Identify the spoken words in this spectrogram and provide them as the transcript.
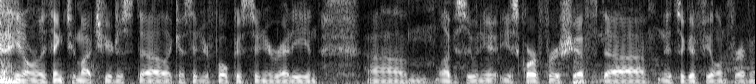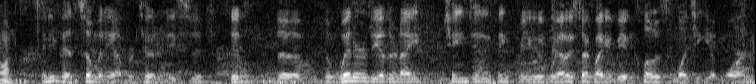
you don't really think too much. You're just uh, like I said, you're focused and you're ready. And um, obviously, when you, you score first shift, uh, it's a good feeling for everyone. And you've had so many opportunities. Did the the winner the other night change anything for you? We always talk about you being close, and once you get one.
